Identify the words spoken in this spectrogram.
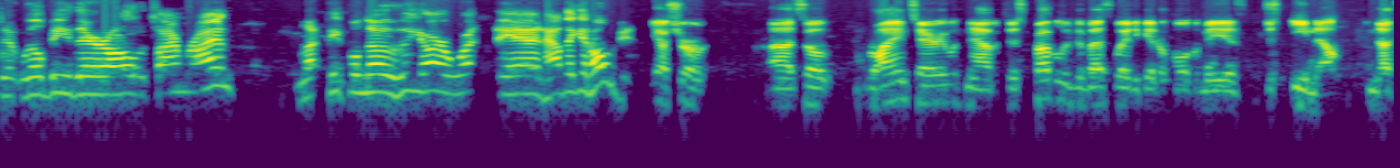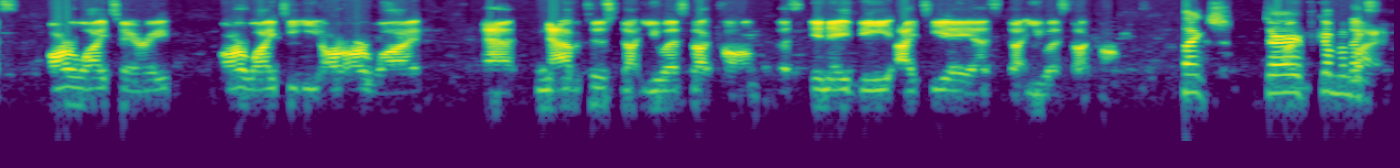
it will be there all the time, Ryan, let people know who you are, what, and how they get hold of you. Yeah, sure. Uh, so Ryan Terry with Navitas. Probably the best way to get a hold of me is just email, and that's R Y Terry, R Y T E R R Y, at navitas.us.com. That's N A V I T A S.us.com. Thanks, Terry, for coming Thanks. by.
